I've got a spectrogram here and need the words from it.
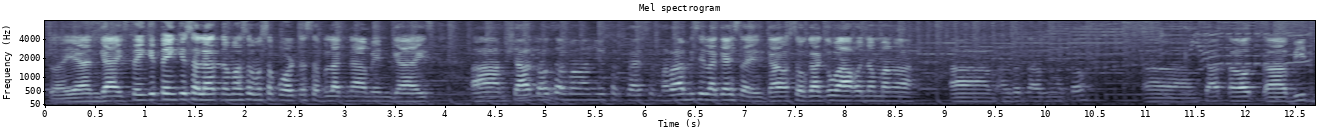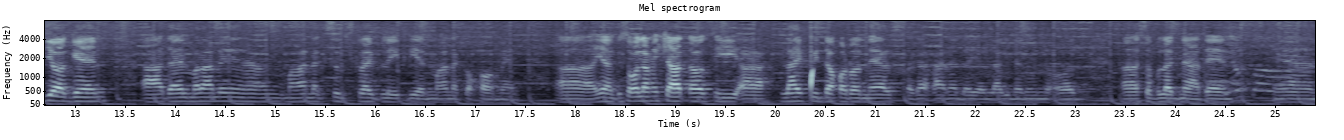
So ayan guys, thank you thank you sa lahat ng mga sumusuporta sa vlog namin guys. Um, shoutout sa mga new subscribers. Marami sila guys. Eh. So gagawa ako ng mga um, ano ba tawag nito? Um, shoutout uh, video again. Ah, dahil marami ng mga nag-subscribe lately and mga nagko-comment. Ah, yan, gusto ko lang i-shoutout si ah, Life with the Coronels, taga Canada yun, lagi nanonood ah, sa vlog natin. Ayan.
